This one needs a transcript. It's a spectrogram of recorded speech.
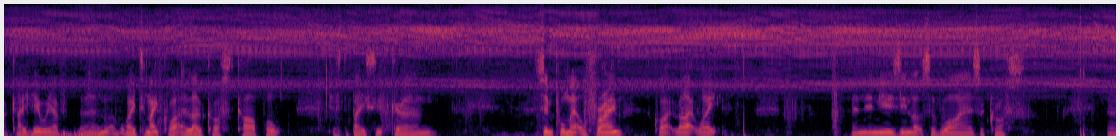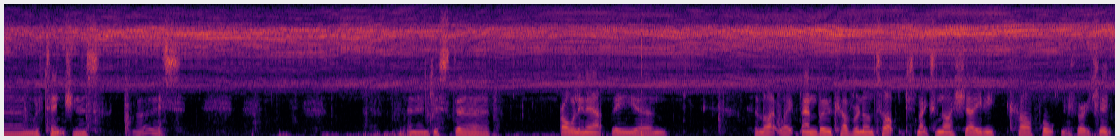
Okay, here we have um, a way to make quite a low cost carport. Just a basic um, simple metal frame, quite lightweight. And then using lots of wires across um, with tensioners like this. And then just uh, rolling out the, um, the lightweight bamboo covering on top. Just makes a nice shady carport and it's very cheap.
